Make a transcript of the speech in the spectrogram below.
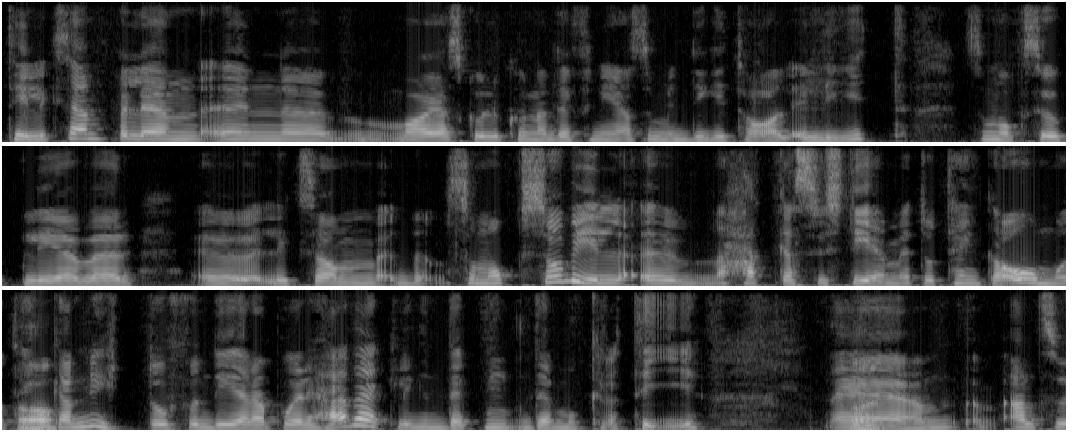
till exempel en, en, eh, vad jag skulle kunna definiera som en digital elit som också upplever liksom, som också vill eh, hacka systemet och tänka om och tänka ja. nytt och fundera på är det här verkligen de demokrati? Eh, alltså,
